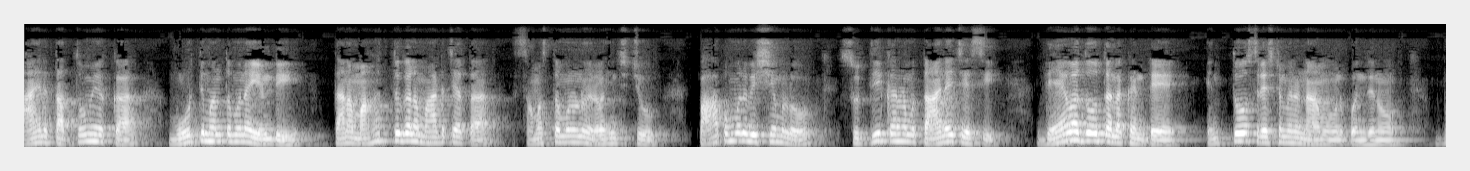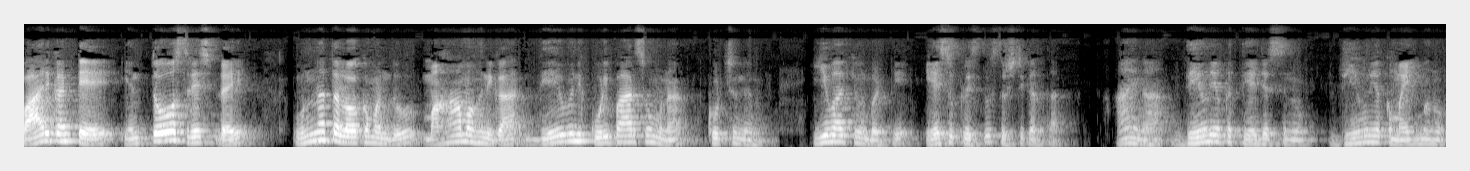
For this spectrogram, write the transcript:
ఆయన తత్వం యొక్క మూర్తిమంతమున ఎండి తన మహత్తు గల మాట చేత సమస్తములను నిర్వహించుచు పాపముల విషయంలో శుద్ధీకరణము తానే చేసి దేవదూతల కంటే ఎంతో శ్రేష్టమైన నామమును పొందెను. వారి కంటే ఎంతో శ్రేష్ఠుడై ఉన్నత లోకమందు మహామహునిగా దేవుని కుడిపార్శ్వమున కూర్చుందెను. ఈ వాక్యం బట్టి యేసుక్రీస్తు సృష్టికర్త. ఆయన దేవుని యొక్క తేజస్సును దేవుని యొక్క మహిమను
